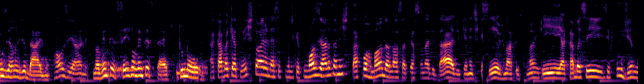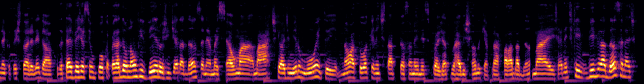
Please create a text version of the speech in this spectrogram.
11 anos de idade. 11 anos. 96, 97. Muito novo. Acaba que é a tua história, né? Você de que com 11 anos a gente tá formando a nossa nossa personalidade, que a gente quer ser, os nossos sonhos, e acaba se, se fundindo, né, com a história, legal. Até vejo assim um pouco, apesar de eu não viver hoje em dia da dança, né, mas é uma, uma arte que eu admiro muito, e não à toa que a gente tá pensando aí nesse projeto do Rabiscando, que é pra falar da dança, mas a gente que vive na dança, né, a gente,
